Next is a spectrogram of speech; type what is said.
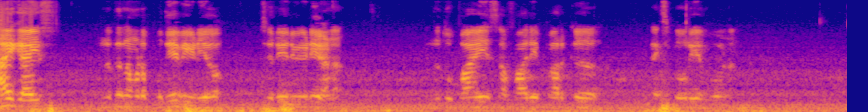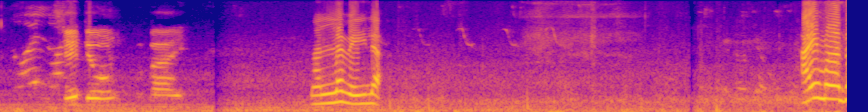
ഹായ് ഗൈസ് ഇന്നത്തെ നമ്മുടെ പുതിയ വീഡിയോ ചെറിയൊരു വീഡിയോ ആണ്. ഇന്ന് ദുബായ് സഫാരി പാർക്ക് എക്സ്പ്ലോർ ചെയ്യാൻ പോവാണ്. ബൈ നല്ല വെയിലാ. ഹായ് മാത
